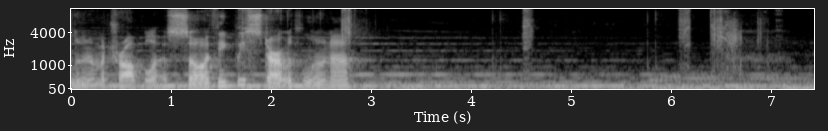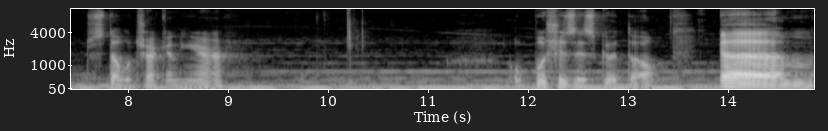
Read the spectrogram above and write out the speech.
Luna Metropolis. So I think we start with Luna. Just double checking here. Oh, Bushes is good though. Um...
